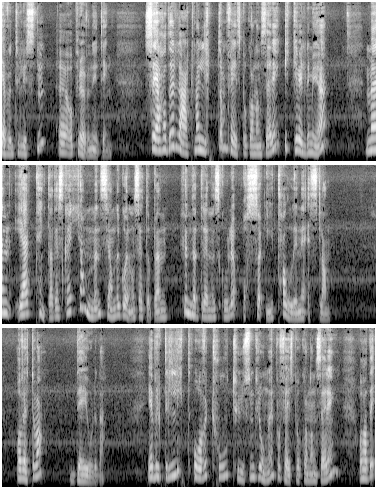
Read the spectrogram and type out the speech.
eventyrlysten eh, og prøve nye ting. Så jeg hadde lært meg litt om Facebook-annonsering, ikke veldig mye. Men jeg tenkte at jeg skal jammen se om det går an å sette opp en hundetrenerskole også i Tallinn i Estland. Og vet du hva? Det gjorde det. Jeg brukte litt over 2000 kroner på Facebook-annonsering og hadde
